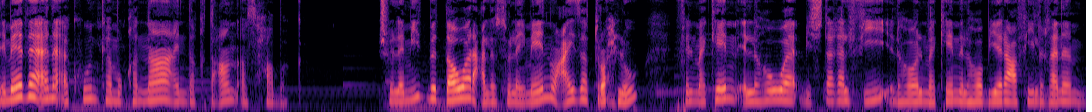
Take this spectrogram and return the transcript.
لماذا أنا أكون كمقنعة عند قطعان أصحابك؟ شولاميت بتدور على سليمان وعايزة تروح له في المكان اللي هو بيشتغل فيه اللي هو المكان اللي هو بيرعى فيه الغنم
